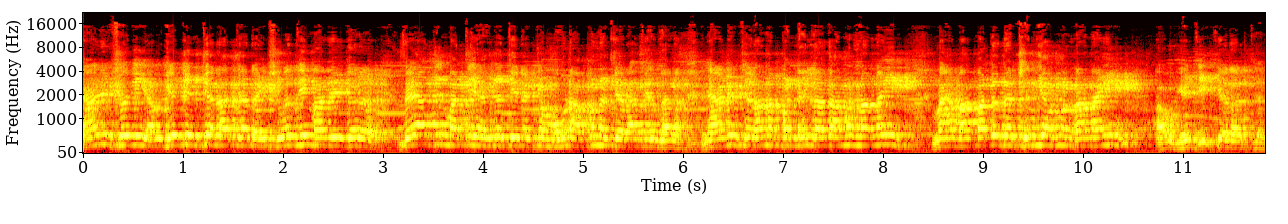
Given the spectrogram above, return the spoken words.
ज्ञानेश्वरी अवघे चराचर ऐश्वरी माझे घर दयाची माती आहे तिरक मोहन आपणच चराचर झाला. ज्ञानेश्वरानं पंढरीला जा म्हणणार नाही. माझ्या बापाचं दर्शन घ्या म्हणणार नाही. अवघेची चराचर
